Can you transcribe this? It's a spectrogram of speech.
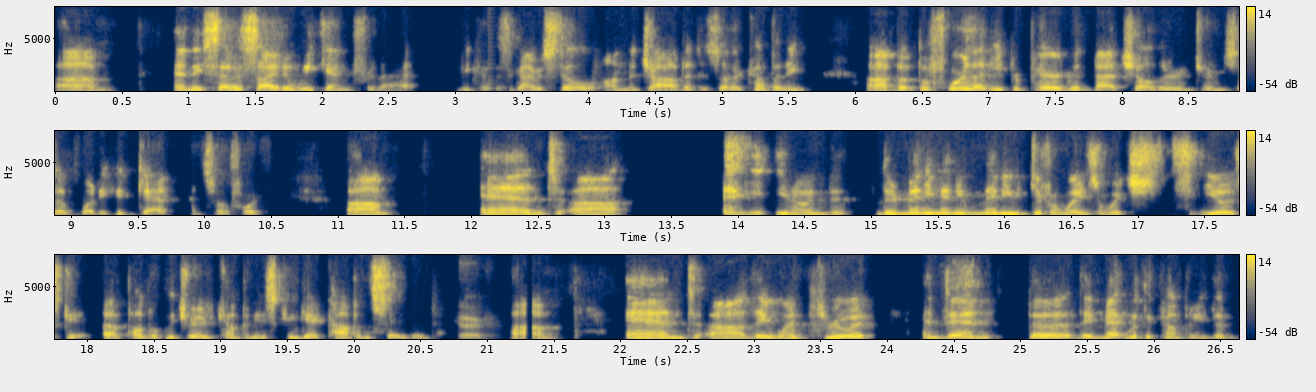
Um, and they set aside a weekend for that. because the guy was still on the job at his other company. Uh, but before that, he prepared with Bachelder in terms of what he could get and so forth. Um, and uh, you know, and the, there are many, many, many different ways in which CEOs, get, uh, publicly traded companies, can get compensated. Sure. Um, and uh, they went through it, and then the they met with the company. The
